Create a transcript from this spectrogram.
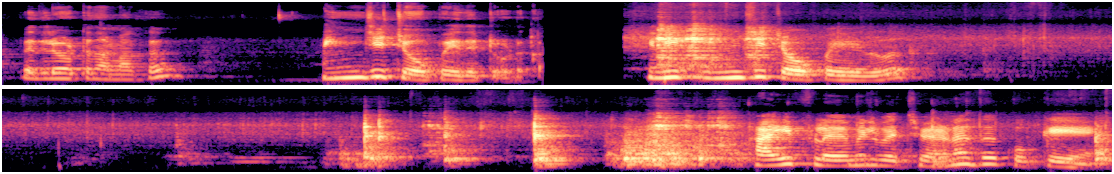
അപ്പോൾ ഇതിലോട്ട് നമുക്ക് ഇഞ്ചി ചോപ്പ് ചെയ്തിട്ട് കൊടുക്കാം. ഇനി ഇഞ്ചി ചോപ്പ് ചെയ്തത് ഹൈ ഫ്ലെയിമിൽ വെച്ച് വേണം ഇത് കുക്ക് ചെയ്യാൻ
